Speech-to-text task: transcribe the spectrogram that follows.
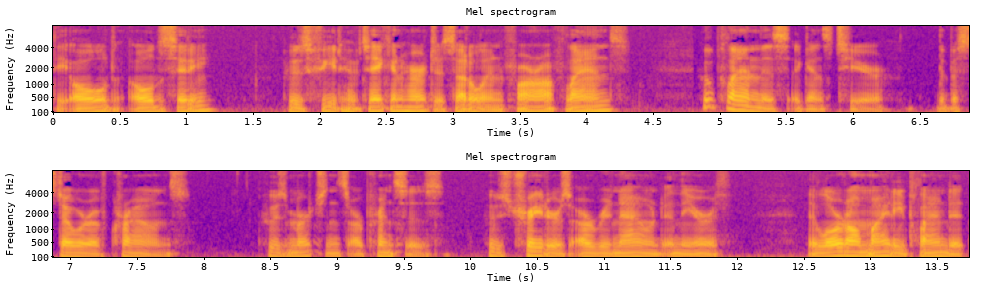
the old, old city? Whose feet have taken her to settle in far off lands? Who planned this against Tyre, the bestower of crowns, whose merchants are princes, whose traders are renowned in the earth? The Lord Almighty planned it,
